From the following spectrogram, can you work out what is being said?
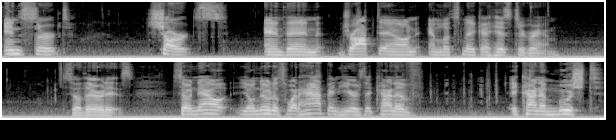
insert charts and then drop down and let's make a histogram. So there it is. So now you'll notice what happened here is it kind of it kind of mushed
